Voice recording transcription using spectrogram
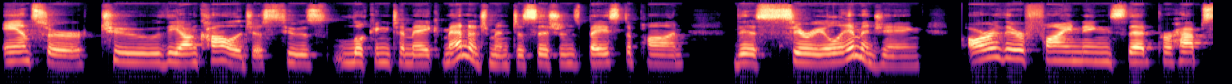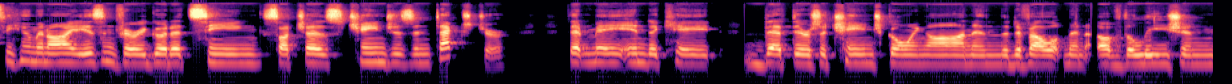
answer to the oncologist who's looking to make management decisions based upon this serial imaging. Are there findings that perhaps the human eye isn't very good at seeing, such as changes in texture, that may indicate that there's a change going on in the development of the lesion,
